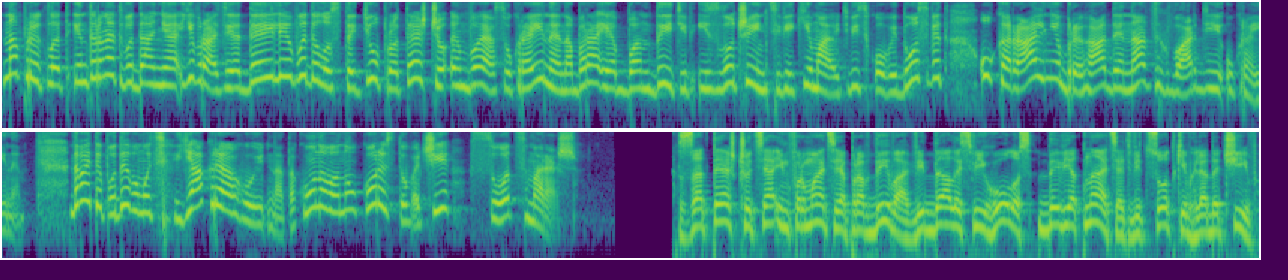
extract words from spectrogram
Наприклад, інтернет-видання Євразія Дейлі видало статтю про те, що МВС України набирає бандитів і злочинців, які мають військовий досвід, у каральні бригади Нацгвардії України. Давайте подивимось, як реагують на таку новину користувачі соцмереж. За те, що ця інформація правдива, віддали свій голос 19% глядачів.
